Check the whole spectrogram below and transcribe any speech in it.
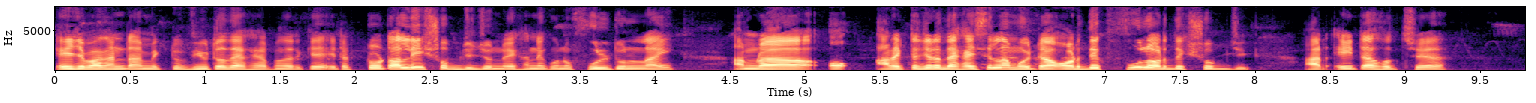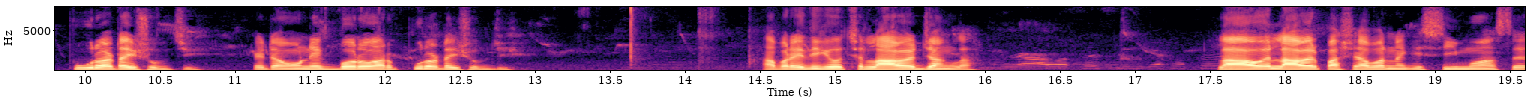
এই যে বাগানটা, আমি একটু ভিউটা দেখাই আপনাদেরকে। এটা টোটালি সবজির জন্য, এখানে কোনো ফুল টুল নাই। আমরা আরেকটা যেটা দেখাইছিলাম, ওইটা অর্ধেক ফুল, অর্ধেক সবজি। আর এইটা হচ্ছে পুরাটাই সবজি। এটা অনেক বড় আর পুরাটাই সবজি। আবার এদিকে হচ্ছে লাউয়ের জাংলা। লাউ লাউয়ের পাশে আবার নাকি সিমও আছে।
